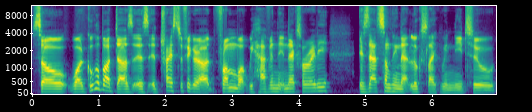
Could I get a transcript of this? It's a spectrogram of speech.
So what Googlebot does is it tries to figure out from what we have in the index already, is that something that looks like we need to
